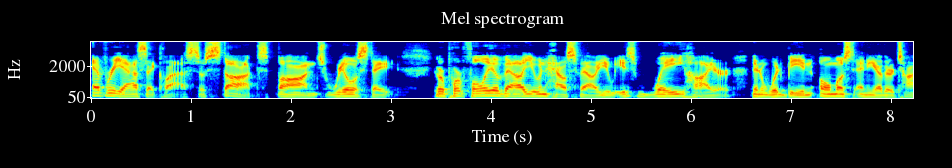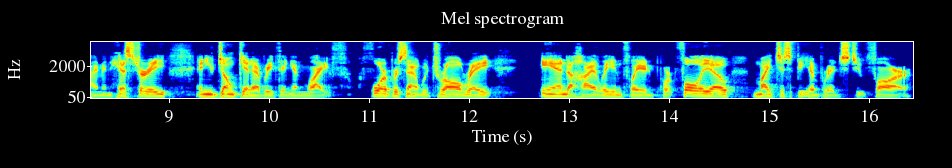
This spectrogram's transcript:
every asset class. So stocks, bonds, real estate. Your portfolio value and house value is way higher than it would be in almost any other time in history. And you don't get everything in life. 4% withdrawal rate and a highly inflated portfolio might just be a bridge too far.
